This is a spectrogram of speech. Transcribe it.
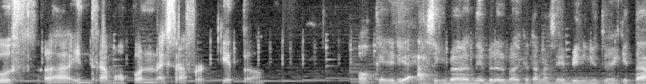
both uh, intra maupun extrovert gitu. Oke, jadi asik banget nih benar banget kata Mas Ebin gitu ya. Kita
